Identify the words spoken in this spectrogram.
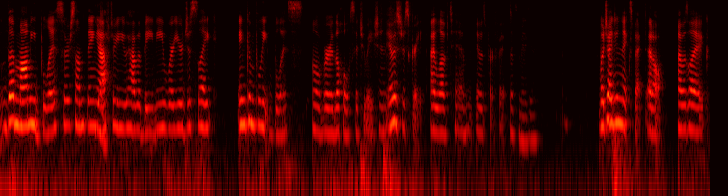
moment. the mommy bliss or something Yeah. after you have a baby where you're just like in complete bliss over the whole situation. It was just great. I loved him. It was perfect. That's amazing. Which I didn't expect at all. I was like,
